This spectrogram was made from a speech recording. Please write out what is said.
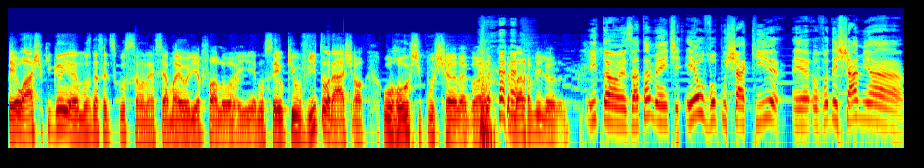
eu acho que ganhamos nessa discussão, né? Se a maioria falou aí, eu não sei o que o Vitor acha, ó. O host puxando agora é maravilhoso. Né? Então, exatamente. Eu vou puxar aqui, é, eu vou deixar minha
